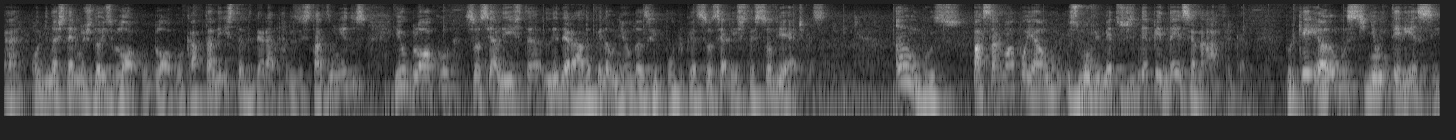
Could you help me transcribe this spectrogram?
né? onde nós teremos dois blocos, o bloco capitalista, liderado pelos Estados Unidos, e o bloco socialista, liderado pela União das Repúblicas Socialistas Soviéticas. Ambos passaram a apoiar os movimentos de independência na África, porque ambos tinham interesse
